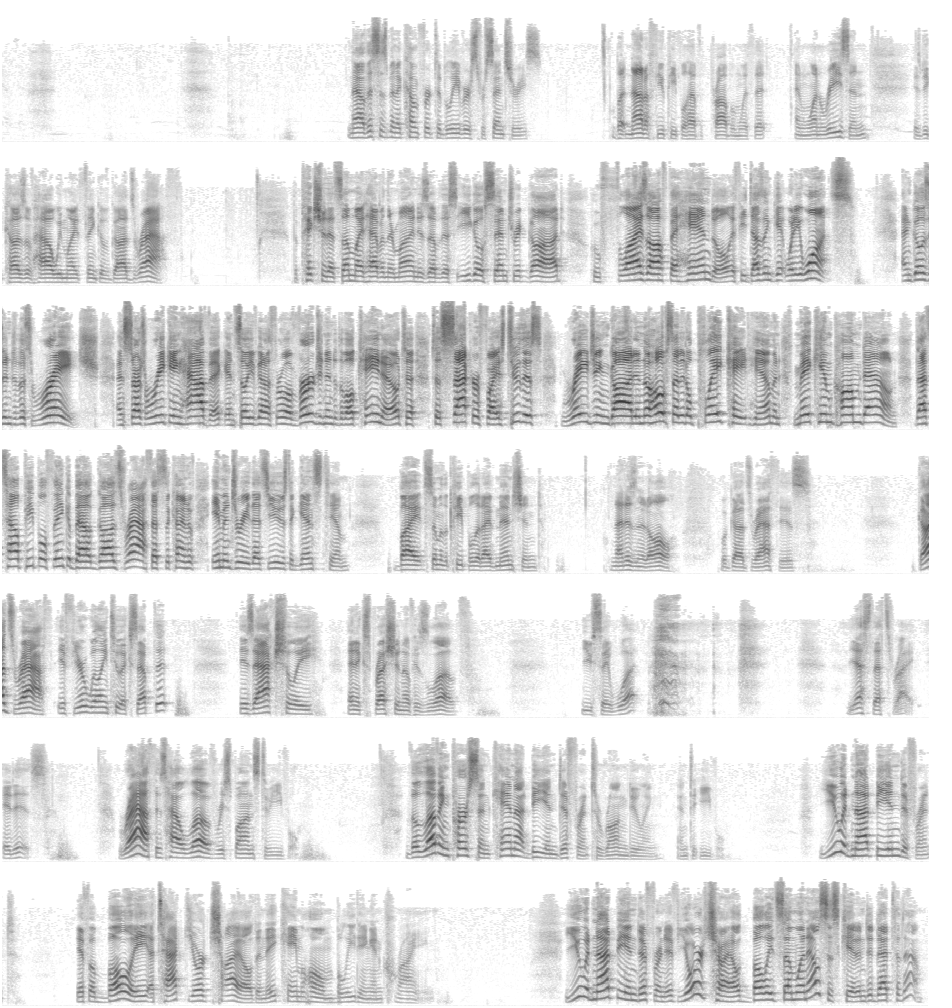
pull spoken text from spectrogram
Now, this has been a comfort to believers for centuries, but not a few people have a problem with it. And one reason is because of how we might think of God's wrath. The picture that some might have in their mind is of this egocentric God who flies off the handle if he doesn't get what he wants and goes into this rage and starts wreaking havoc. And so you've got to throw a virgin into the volcano to, to sacrifice to this raging God in the hopes that it'll placate him and make him calm down. That's how people think about God's wrath. That's the kind of imagery that's used against him by some of the people that I've mentioned. And that isn't at all what God's wrath is. God's wrath, if you're willing to accept it, is actually an expression of his love. You say, What? yes, that's right. It is. Wrath is how love responds to evil. The loving person cannot be indifferent to wrongdoing and to evil. You would not be indifferent if a bully attacked your child and they came home bleeding and crying. You would not be indifferent if your child bullied someone else's kid and did that to them.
